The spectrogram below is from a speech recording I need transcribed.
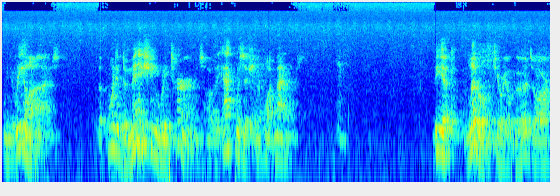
when you realize the point of diminishing returns of the acquisition of what matters. Be it literal material goods or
